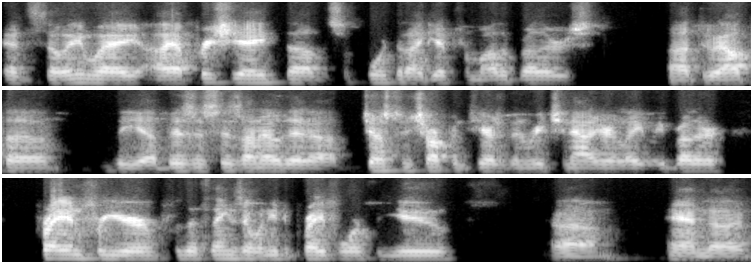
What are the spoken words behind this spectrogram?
and so anyway, I appreciate the support that I get from other brothers throughout the the uh, businesses. I know that uh, Justin Charpentier has been reaching out here lately, brother, praying for your for the things that we need to pray for for you. Um, and uh,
